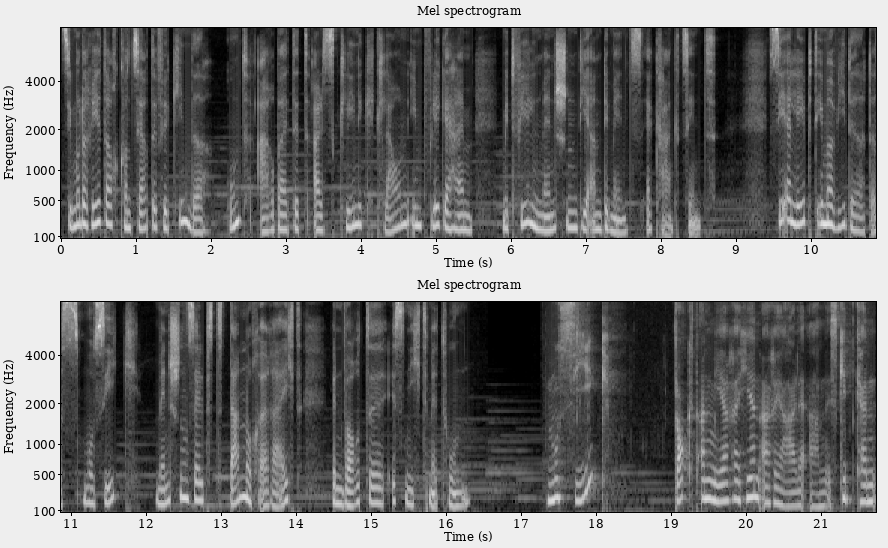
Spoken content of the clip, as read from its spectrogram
Sie moderiert auch Konzerte für Kinder und arbeitet als Klinik-Clown im Pflegeheim mit vielen Menschen, die an Demenz erkrankt sind. Sie erlebt immer wieder, dass Musik Menschen selbst dann noch erreicht, wenn Worte es nicht mehr tun. Musik dockt an mehrere Hirnareale an. Es gibt kein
